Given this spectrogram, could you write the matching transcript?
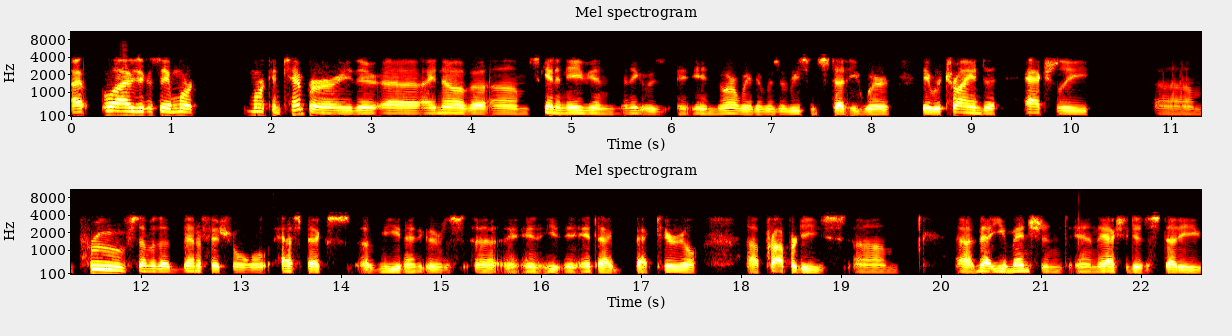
I, well, I was going to say more more contemporary. There, uh, I know of a um, Scandinavian. I think it was in Norway. There was a recent study where they were trying to actually um, prove some of the beneficial aspects of mead. I think there's uh, antibacterial uh, properties um, uh, that you mentioned, and they actually did a study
